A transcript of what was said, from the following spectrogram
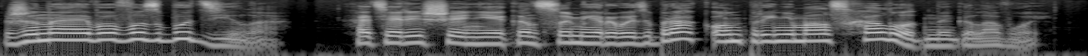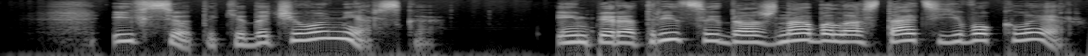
Жена его возбудила, хотя решение консумировать брак он принимал с холодной головой. И все таки до чего мерзко. Императрицей должна была стать его Клэр.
